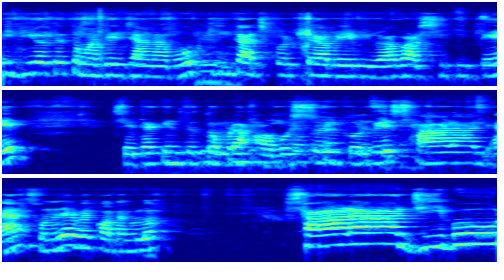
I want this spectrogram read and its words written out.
ভিডিওতে তোমাদের জানাব কি কাজ করতে হবে বিবাহ বার্ষিকীতে সেটা কিন্তু তোমরা অবশ্যই করবে। সারা হ্যাঁ শোনা যাবে কথাগুলো? সারা জীবন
